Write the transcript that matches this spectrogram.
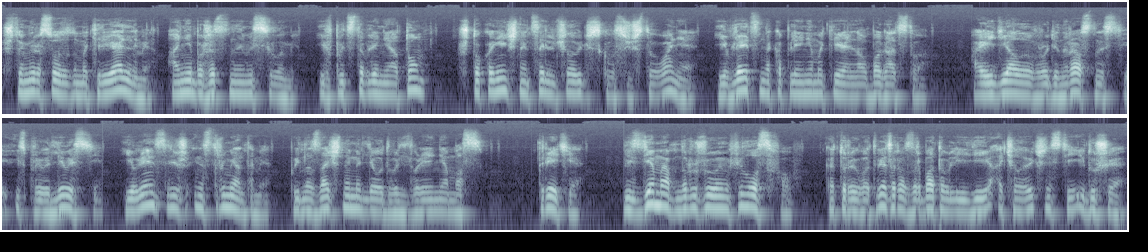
что мир создан материальными, а не божественными силами, и в представлении о том, что конечной целью человеческого существования является накопление материального богатства, а идеалы вроде нравственности и справедливости являются лишь инструментами, предназначенными для удовлетворения масс. Третье. Везде мы обнаруживаем философов, которые в ответ разрабатывали идеи о человечности и душе,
